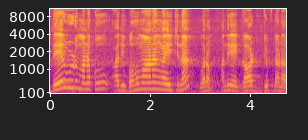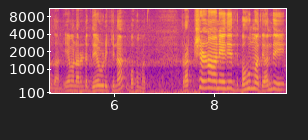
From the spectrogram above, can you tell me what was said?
దేవుడు మనకు అది బహుమానంగా ఇచ్చిన వరం. అందుకే గాడ్ గిఫ్ట్ అన్నారు దాన్ని. ఏమన్నారంటే దేవుడు ఇచ్చిన బహుమతి. రక్షణ అనేది బహుమతి. అంది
